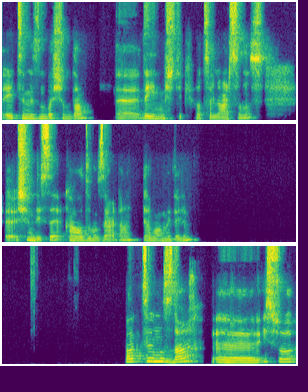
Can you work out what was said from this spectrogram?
eğitimimizin başında e, değinmiştik hatırlarsanız. E, şimdi ise kaldığımız yerden devam edelim. Baktığımızda e, ISO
